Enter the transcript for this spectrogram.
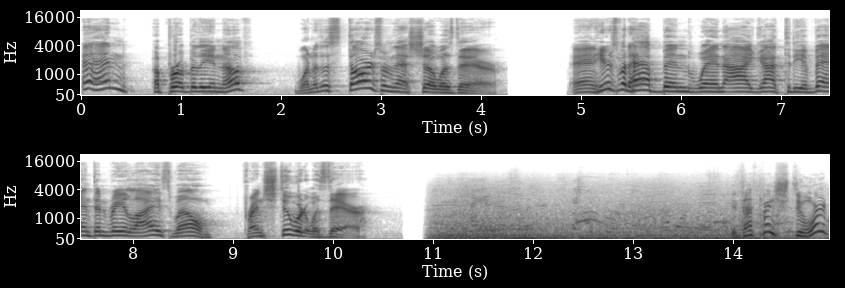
And, appropriately enough, one of the stars from that show was there. And here's what happened when I got to the event and realized, well, French Stewart was there. Is that French Stewart?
